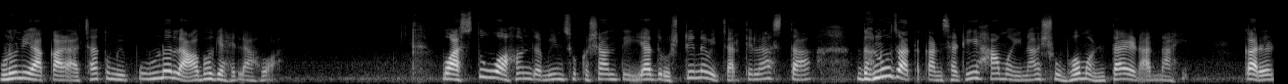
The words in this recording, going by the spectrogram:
म्हणून या काळाचा तुम्ही पूर्ण लाभ घ्यायला हवा. वास्तू वाहन जमीन सुखशांती या दृष्टीने विचार केला असता धनु जातकांसाठी हा महिना शुभ म्हणता येणार नाही. कारण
